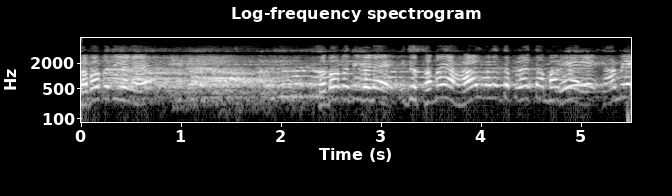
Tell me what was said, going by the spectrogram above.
ಸಭಾಪತಿಗಳೇ ಸಭಾಪತಿಗಳೇ ಇದು ಸಮಯ ಹಾಳು ಮಾಡಂತ ಪ್ರಯತ್ನ ಮಾಡ್ತಾರೆ ಸಮಯ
